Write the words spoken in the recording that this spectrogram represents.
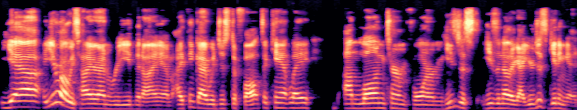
Yeah, you're always higher on Reed than I am. I think I would just default to Cantlay on long term form. He's just he's another guy. You're just getting a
